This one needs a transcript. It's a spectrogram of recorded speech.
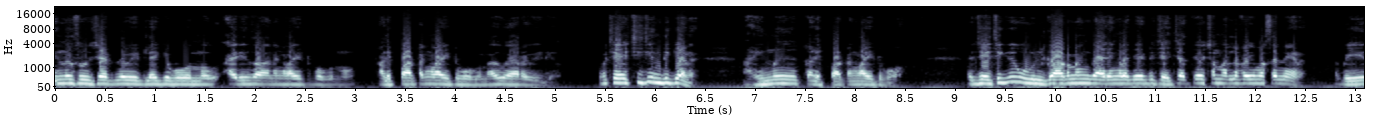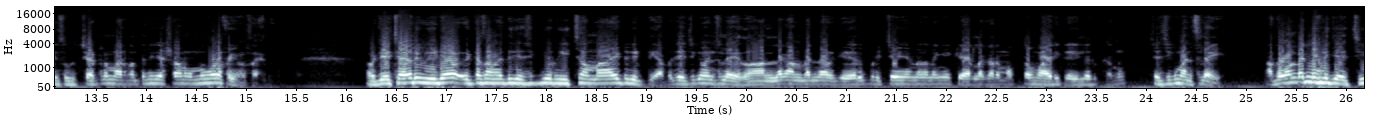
ഇന്ന് സുധിച്ചേട്ടന്റെ വീട്ടിലേക്ക് പോകുന്നു അരിയും സാധനങ്ങളായിട്ട് പോകുന്നു കളിപ്പാട്ടങ്ങളായിട്ട് പോകുന്നു അത് വേറെ വീഡിയോ അപ്പൊ ചേച്ചി ചിന്തിക്കാണ് ഇന്ന് കളിപ്പാട്ടങ്ങളായിട്ട് പോവാം. ചേച്ചിക്ക് ഉദ്ഘാടനം കാര്യങ്ങളൊക്കെ ആയിട്ട് ചേച്ചി അത്യാവശ്യം നല്ല ഫേമസ് തന്നെയാണ്. അപ്പൊ ഈ സുധിച്ചേട്ടൻ മരണത്തിന് ശേഷമാണ് ഒന്നും കൂടെ ഫേമസ് ആയത്. അപ്പൊ ചേച്ചി ആ ഒരു വീഡിയോ ഇട്ട സമയത്ത് ചേച്ചിക്ക് റീച്ച് നന്നായിട്ട് കിട്ടി. അപ്പൊ ചേച്ചിക്ക് മനസ്സിലായത് നല്ല കണ്ടന്റ് ആണ് കയറി പിടിച്ചു കഴിഞ്ഞിട്ടുണ്ടെങ്കിൽ കേരളക്കാരെ മൊത്തം വാരി കയ്യിലെടുക്കാന്ന് ചേച്ചിക്ക് മനസ്സിലായി. അതുകൊണ്ട് തന്നെയാണ് ചേച്ചി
